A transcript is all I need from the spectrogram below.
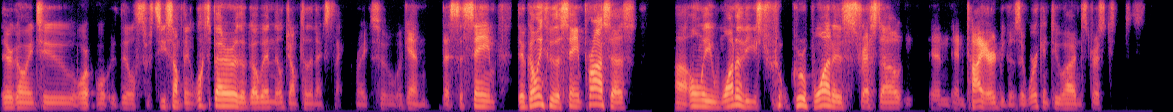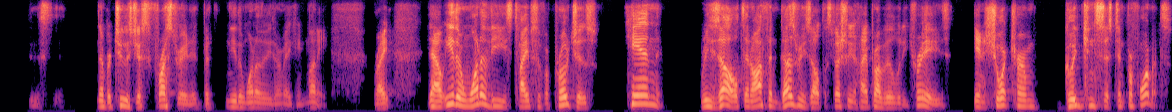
They're going to, or, or, they'll see something looks better. They'll go in. They'll jump to the next thing, right? So again, that's the same. They're going through the same process, uh, only one of these group one is stressed out and, and tired because they're working too hard and stressed. Number two is just frustrated, but neither one of these are making money, right? Now, either one of these types of approaches can result and often does result, especially in high probability trades, in short term, good, consistent performance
